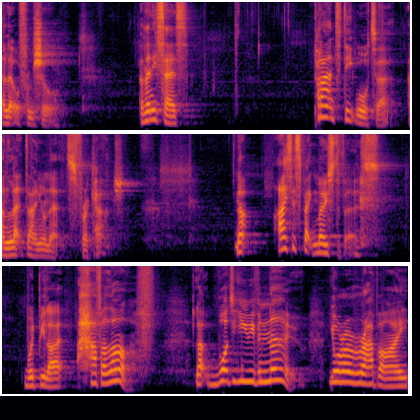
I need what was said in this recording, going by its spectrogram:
a little from shore. And then he says, Put out into deep water and let down your nets for a catch. Now, I suspect most of us would be like, Have a laugh. Like, what do you even know? You're a rabbi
